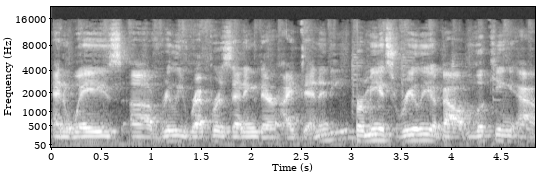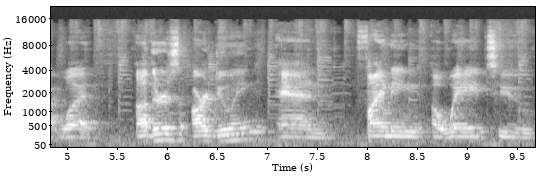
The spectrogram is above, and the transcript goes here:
and ways of really representing their identity. For me, it's really about looking at what others are doing and finding a way to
